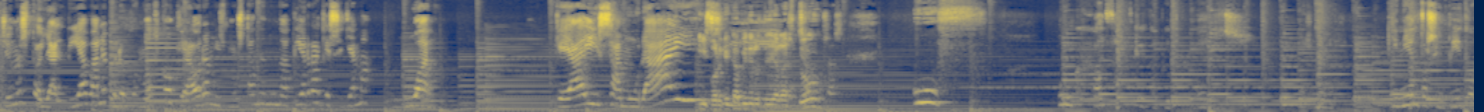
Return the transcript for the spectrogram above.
yo no estoy al día, ¿vale? Pero conozco que ahora mismo están en una tierra que se llama One. Que hay samuráis. ¿Y por qué capítulo te llegas tú? Uf. Un Hazard, ¿qué capítulo es? Más o menos. 500 y pico.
